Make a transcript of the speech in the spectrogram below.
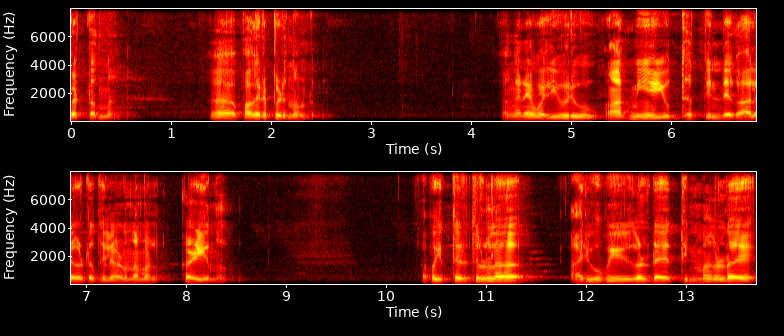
പെട്ടെന്ന് പകരപ്പെടുന്നുണ്ട്. അങ്ങനെ വലിയൊരു ആത്മീയ യുദ്ധത്തിന്റെ കാലഘട്ടത്തിലാണ് നമ്മൾ കഴിയുന്നത്. അപ്പോൾ ഇത്തരത്തിലുള്ള അരൂപികളുടെ തിന്മകളുടെ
